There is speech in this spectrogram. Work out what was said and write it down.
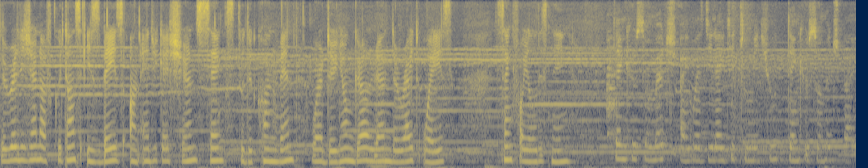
The religion of Coutances is based on education thanks to the convent where the young girl learned the right ways. Thanks for your listening. Thank you so much. I was delighted to meet you. Thank you so much. Bye.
